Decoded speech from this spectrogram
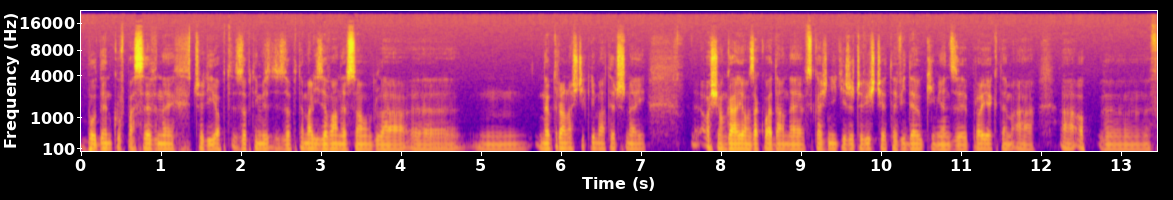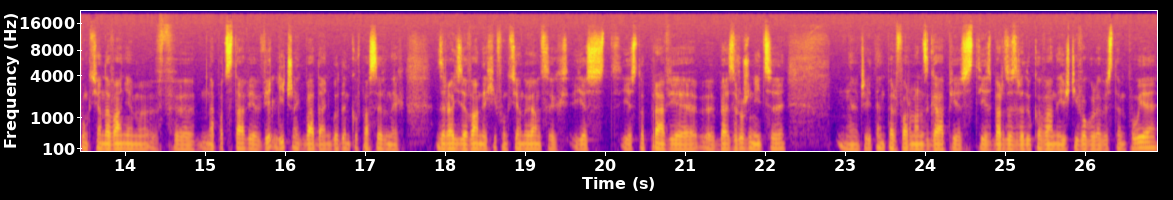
budynków pasywnych, czyli zoptymalizowane są dla e, mm, neutralności klimatycznej, osiągają zakładane wskaźniki. Rzeczywiście te widełki między projektem a, a y, funkcjonowaniem w, na podstawie wie- licznych badań budynków pasywnych zrealizowanych i funkcjonujących jest, jest to prawie y, bez różnicy. Y, Czyli ten performance gap jest, jest bardzo zredukowany, jeśli w ogóle występuje.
